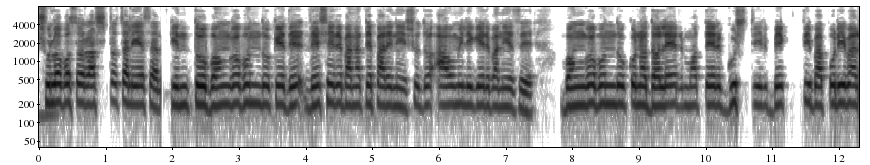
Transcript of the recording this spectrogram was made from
ষোলো বছর রাষ্ট্র চালিয়েছেন। কিন্তু বঙ্গবন্ধুকে দেশের বানাতে পারেনি, শুধু আওয়ামী লীগের বানিয়েছে। বঙ্গবন্ধু কোনো দলের মতের গোষ্ঠীর ব্যক্তি বা পরিবার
